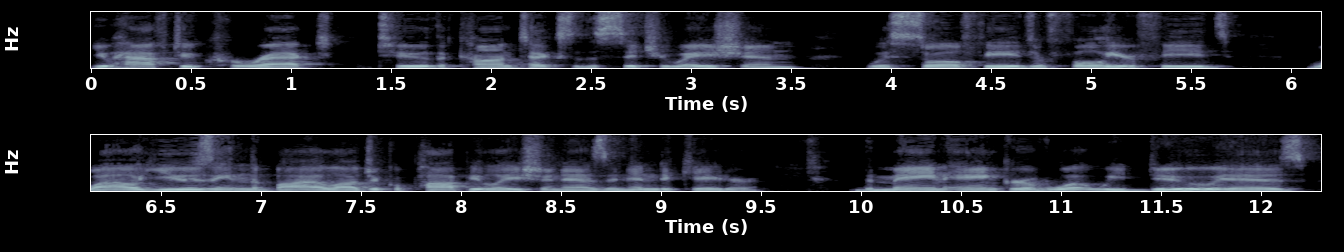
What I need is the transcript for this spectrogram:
you have to correct to the context of the situation with soil feeds or foliar feeds while using the biological population as an indicator. The main anchor of what we do is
